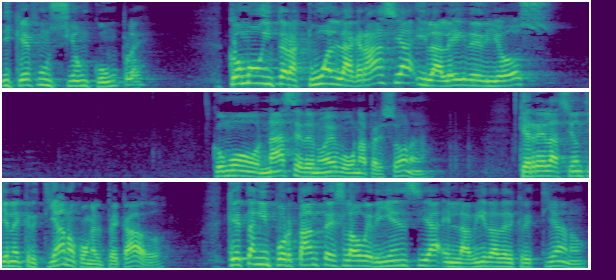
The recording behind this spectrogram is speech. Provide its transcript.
y qué función cumple? ¿Cómo interactúan la gracia y la ley de Dios? ¿Cómo nace de nuevo una persona? ¿Qué relación tiene el cristiano con el pecado? ¿Qué tan importante es la obediencia en la vida del cristiano?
